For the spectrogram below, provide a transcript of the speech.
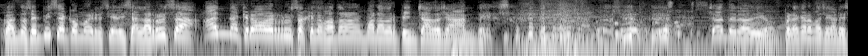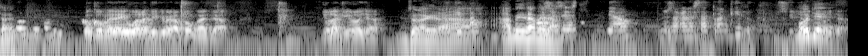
Cuando se empiece a comercializar la rusa, anda que no va a haber rusos que los van a, van a haber pinchado ya antes. ya te lo digo. Pero acá no va a llegar esa, ¿eh? Coco me da igual a mí que me la pongan ya. Yo la quiero ya. Yo la- Lo que a, a mí dámela. Ya nos hagan estar tranquilos. Sí, Oye, quiero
